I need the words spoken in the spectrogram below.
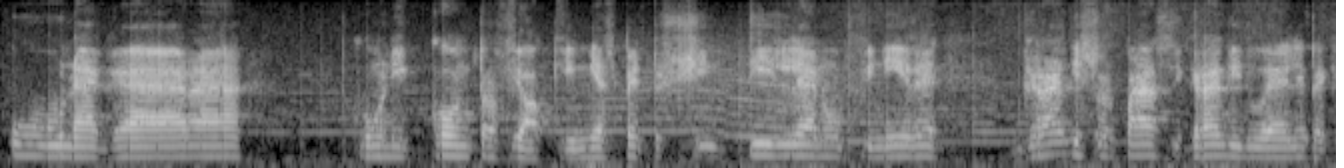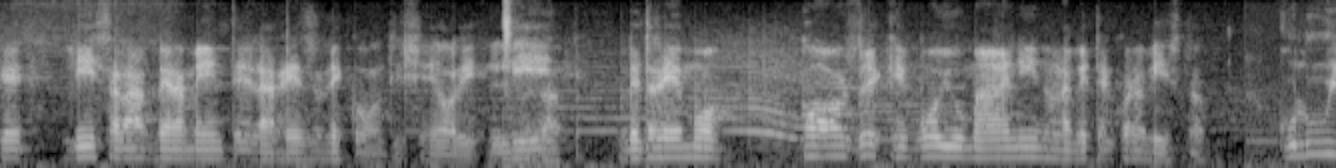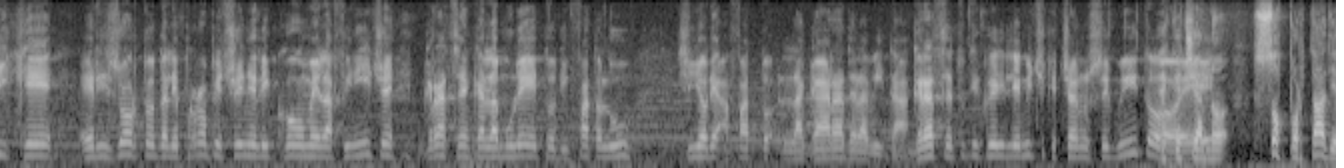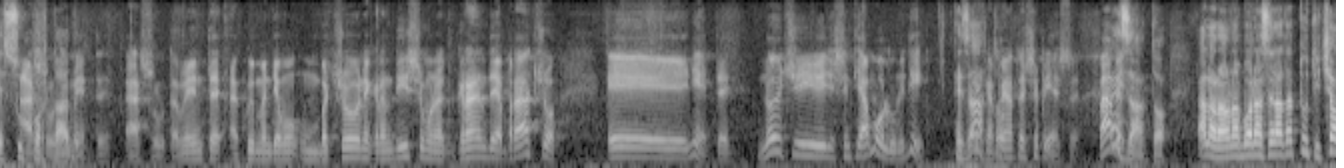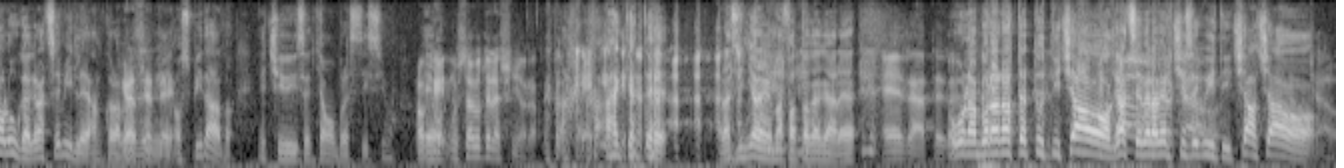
una gara con i controfiocchi. Mi aspetto scintille a non finire, grandi sorpassi, grandi duelli perché lì sarà veramente la resa dei conti, signori. Lì vedremo cose che voi umani non avete ancora visto. colui che è risorto dalle proprie ceneri come la Fenice, grazie anche all'amuleto di Fatalù, signori, ha fatto la gara della vita. Grazie a tutti quegli amici che ci hanno seguito E che ci hanno sopportati e supportati. Assolutamente, assolutamente, a cui mandiamo un bacione grandissimo, un grande abbraccio e niente, noi ci sentiamo lunedì. Esatto. campionato SPS. Va bene. Esatto. Allora, una buona serata a tutti. Ciao Luca, grazie mille ancora Grazie per avermi ospitato e ci sentiamo prestissimo. Ok, E- un saluto alla signora. Ok. Anche a te, la signora che mi ha fatto cagare. eh. Esatto, esatto. Una buonanotte a tutti, ciao, grazie per ciao, averci ciao. seguiti. Ciao ciao. Ciao. ciao.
